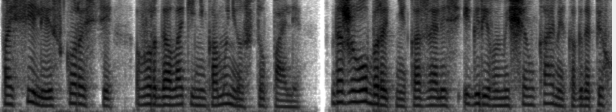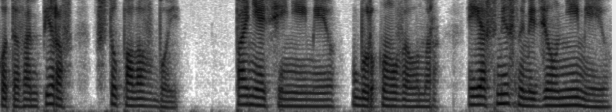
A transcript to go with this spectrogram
По силе и скорости вурдалаки никому не уступали. Даже оборотни казались игривыми щенками, когда пехота вампиров вступала в бой. «Понятия не имею», — буркнул Велмор. «Я с местными дел не имею».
